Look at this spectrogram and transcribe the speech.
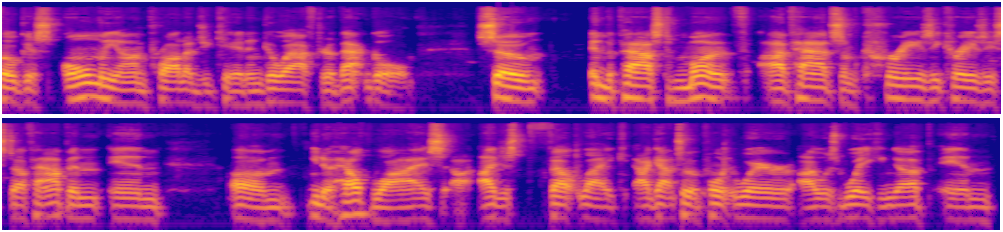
focus only on Prodigy Kid and go after that goal. So in the past month, I've had some crazy, crazy stuff happen. And, um, you know, health wise, I just felt like I got to a point where I was waking up and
